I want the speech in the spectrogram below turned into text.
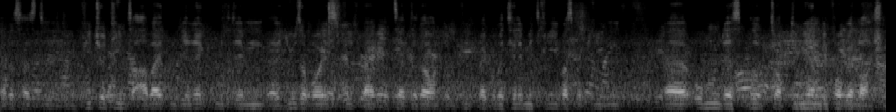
Ja, das heißt, die, die Feature-Teams arbeiten direkt mit dem äh, User-Voice-Feedback etc. und dem Feedback über Telemetrie, was wir kriegen, äh, um das Produkt zu optimieren, bevor wir launchen.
